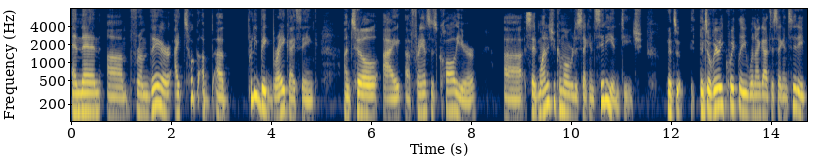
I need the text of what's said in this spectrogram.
And then um, from there, I took a, a, pretty big break, I think, until I, uh, Francis Collier uh, said, why don't you come over to Second City and teach? And so, and so very quickly, when I got to Second City,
